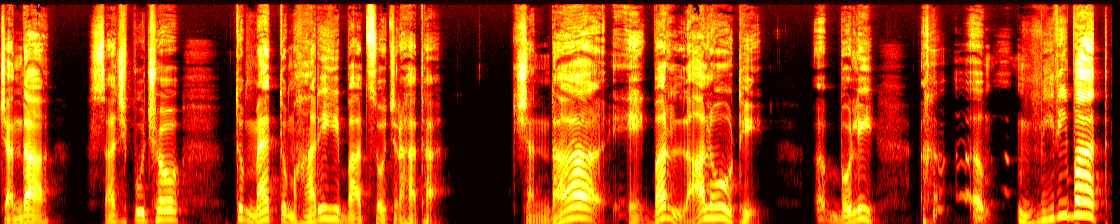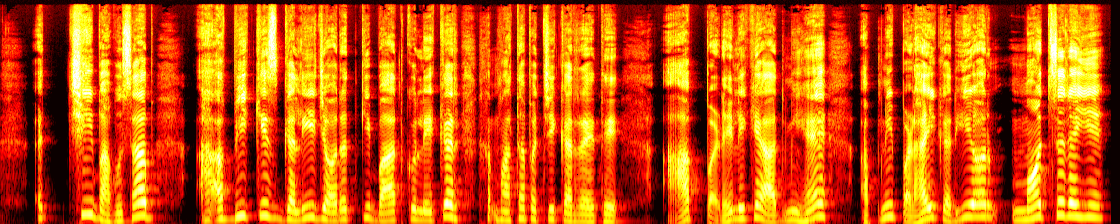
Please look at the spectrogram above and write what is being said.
चंदा, सच पूछो तो मैं तुम्हारी ही बात सोच रहा था। चंदा, एक बार लाल हो उठी। बोली, मेरी बात? अच्छी बाबू साहब आप भी किस गलीज औरत की बात को लेकर माथा पच्ची कर रहे थे? आप पढ़े लिखे आदमी हैं, अपनी पढ़ाई करिए और मौज से रहिए।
